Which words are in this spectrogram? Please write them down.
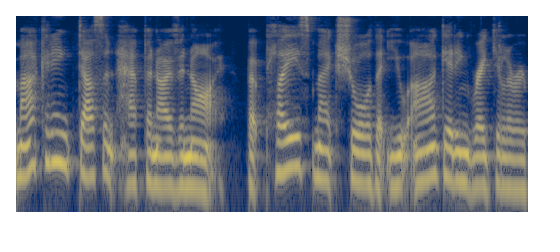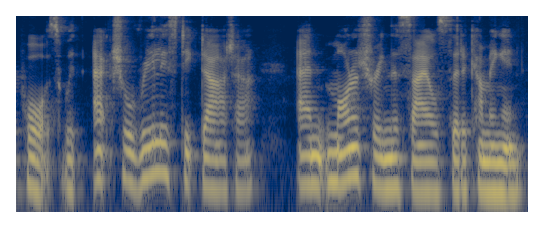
Marketing doesn't happen overnight, but please make sure that you are getting regular reports with actual realistic data and monitoring the sales that are coming in.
